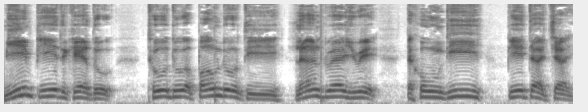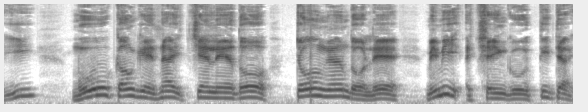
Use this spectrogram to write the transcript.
မြင်းပြေးတကဲ့သို့ ထိုသူအပေါင်းတို့သည်လမ်းလွှဲ၍တဟုန်ဒီပြေးတတ်ကြ၏မိုးကောင်းကင်၌ကျင်လေသောတောငန်းတော်လဲမိမိအချိန်ကိုတိတတ်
